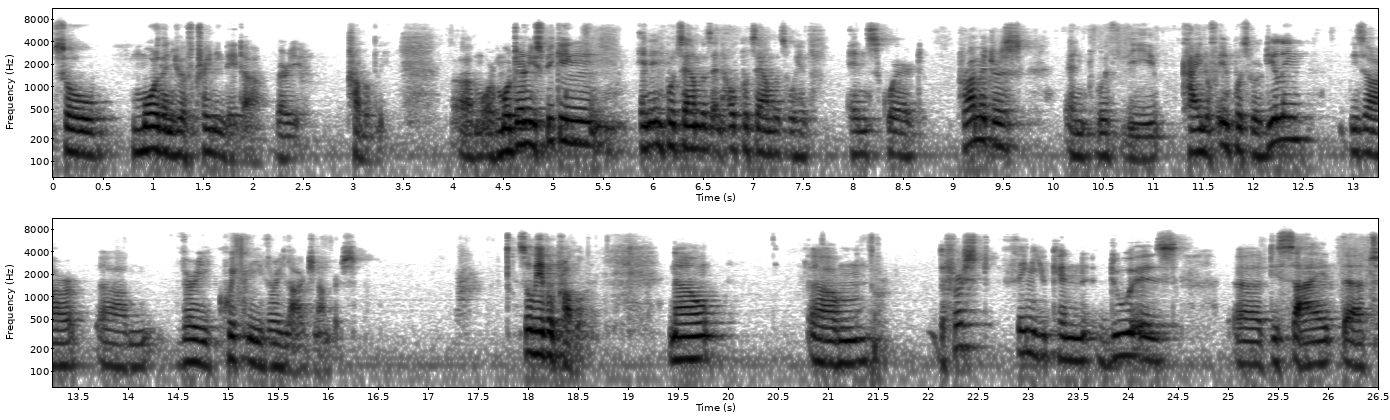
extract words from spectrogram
so more than you have training data, very probably. Um, or more generally speaking, in input samples and output samples, we have n squared parameters, and with the kind of inputs we're dealing, these are um, very quickly very large numbers. So we have a problem. Now, um, the first thing you can do is uh, decide that,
